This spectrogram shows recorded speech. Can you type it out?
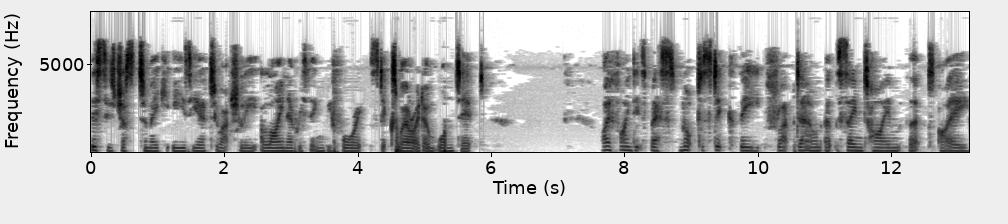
This is just to make it easier to actually align everything before it sticks where I don't want it. I find it's best not to stick the flap down at the same time that I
